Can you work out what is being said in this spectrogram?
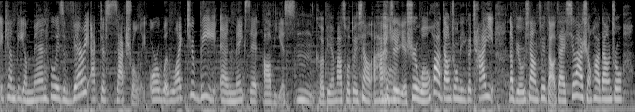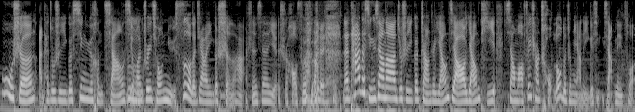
it can be a man who is very active sexually or would like to be and makes it obvious. 嗯，可别骂错对象了哈，这也是文化当中的一个差异。那比如像最早在希腊神话当中，牧神啊，他就是一个性欲很强、喜欢追求女色的这样一个神哈，神仙也是好色的。对，那他的形象呢，就是一个长着羊角、羊蹄、相貌非常丑陋的这么样的一个形象。没错。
